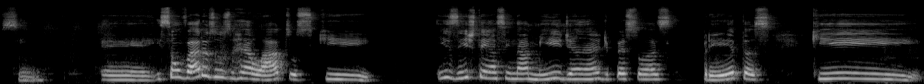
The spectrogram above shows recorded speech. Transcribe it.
Sim. É, e são vários os relatos que existem assim na mídia, né, de pessoas pretas que,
